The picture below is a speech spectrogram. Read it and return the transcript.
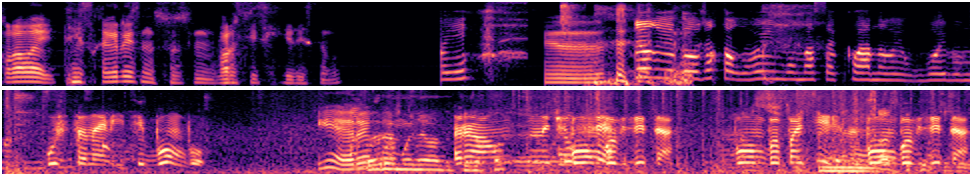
құралай тестқа кіресің сосын в российский кіресің ғой ой Э, жоқ енді ол жақта ойын болмаса клановый бой болмаса не істеймін? Установите бомбу. неге рэп Ірім ойнағанда керек Раунд начался. Бомба взята. Бомба потеряна. Бомба взята.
